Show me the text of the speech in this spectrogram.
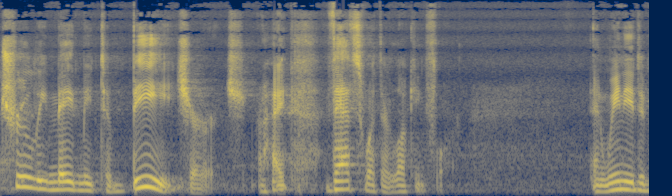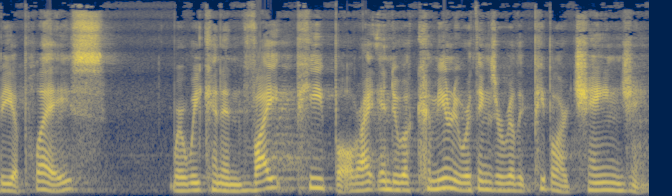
truly made me to be church, right? That's what they're looking for. And we need to be a place where we can invite people, right, into a community where things are really, people are changing.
